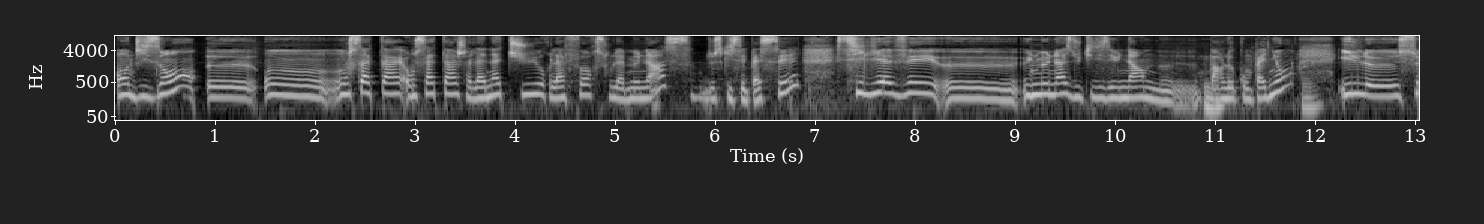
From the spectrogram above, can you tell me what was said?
en disant euh, on, on s'atta- on s'attache à la nature, la force ou la menace de ce qui s'est passé. S'il y avait euh, une menace d'utiliser une arme euh, par le compagnon, il euh, se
